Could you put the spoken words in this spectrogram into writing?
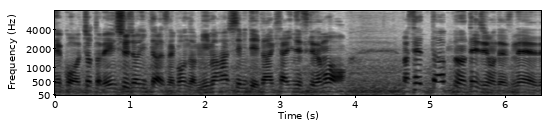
でこうちょっと練習場に行ったらですね今度見回してみていただきたいんですけどもまあ、セットアップの手順をですね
